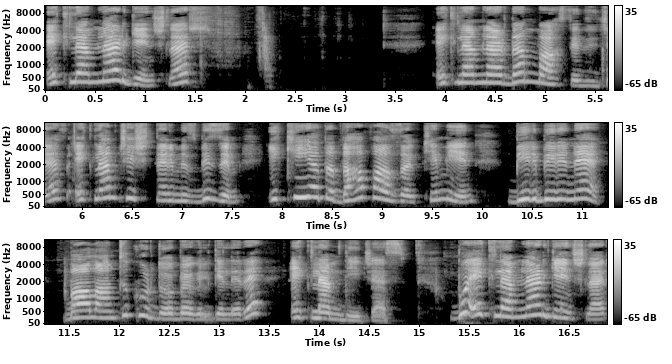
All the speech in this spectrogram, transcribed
Eklemler gençler eklemlerden bahsedeceğiz. Eklem çeşitlerimiz bizim iki ya da daha fazla kemiğin birbirine bağlantı kurduğu bölgelere eklem diyeceğiz. Bu eklemler gençler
